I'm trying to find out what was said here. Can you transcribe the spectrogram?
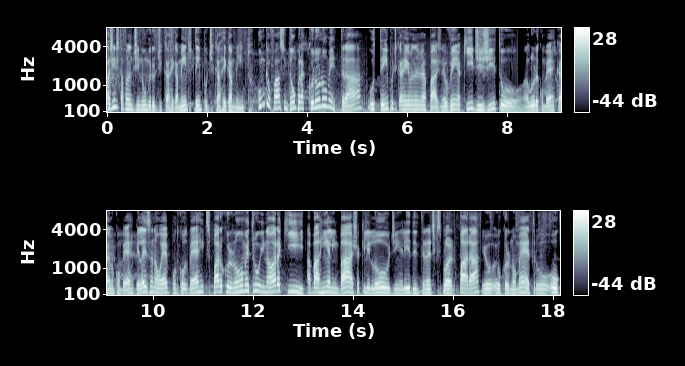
A gente tá falando de número de carregamento, tempo de carregamento. Como que eu faço então para cronometrar o tempo de carregamento da minha página? Eu venho aqui, digito alura com br, caio com br, beleza na web.com.br, disparo o cronômetro e na hora que a barrinha ali embaixo, aquele loading ali do Internet Explorer parar, eu, eu cronometro. Ou, ou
